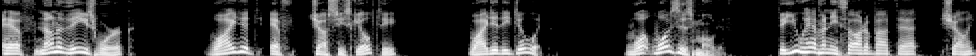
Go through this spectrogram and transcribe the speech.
If none of these work, why did, if Jussie's guilty, why did he do it? What was his motive? Do you have any thought about that, Shelley?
